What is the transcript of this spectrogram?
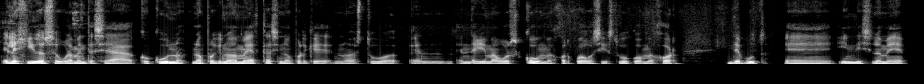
elegidos seguramente sea Cocoon, no porque no lo merezca, sino porque no estuvo en, en The Game Awards como mejor juego, sí estuvo como mejor debut eh, indie, si no me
